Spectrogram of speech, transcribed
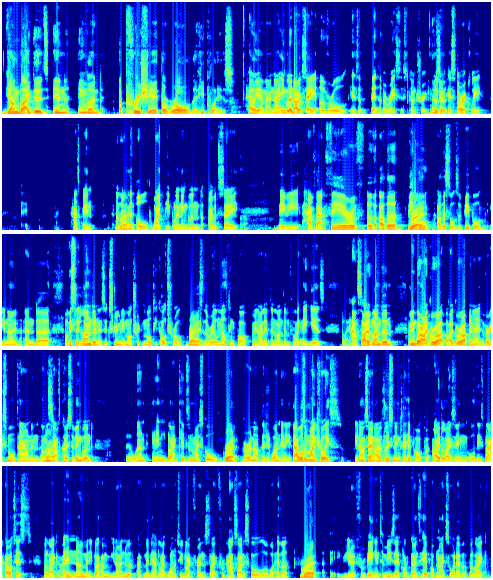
young black dudes in England appreciate the role that he plays. Hell yeah, man. Now England, I would say overall is a bit of a racist country. Is you know, it? historically has been. A lot of the old white people in England, I would say, maybe have that fear of of other people, Right. other sorts of people, you know. And uh, obviously, London is extremely multi- multicultural. Right. It's the real melting pot. I mean, I lived in London for like eight years, but like outside of London, I mean, where I grew up, I grew up in a very small town in, on the south coast of England. There weren't any black kids in my school Right. growing up. There just weren't any. That wasn't my choice. You know what I'm saying? I was listening to hip hop, idolizing all these black artists, but like I didn't know many black. You know, I knew I maybe had like one or two black friends like from outside of school or whatever. Right. Uh, you know, from being into music or like going to hip hop nights or whatever. But like,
